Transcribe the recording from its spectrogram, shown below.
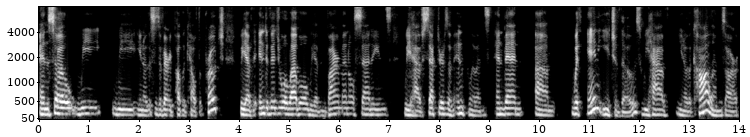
And so we we you know this is a very public health approach. We have the individual level we have environmental settings we have sectors of influence and then um, within each of those we have you know the columns are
